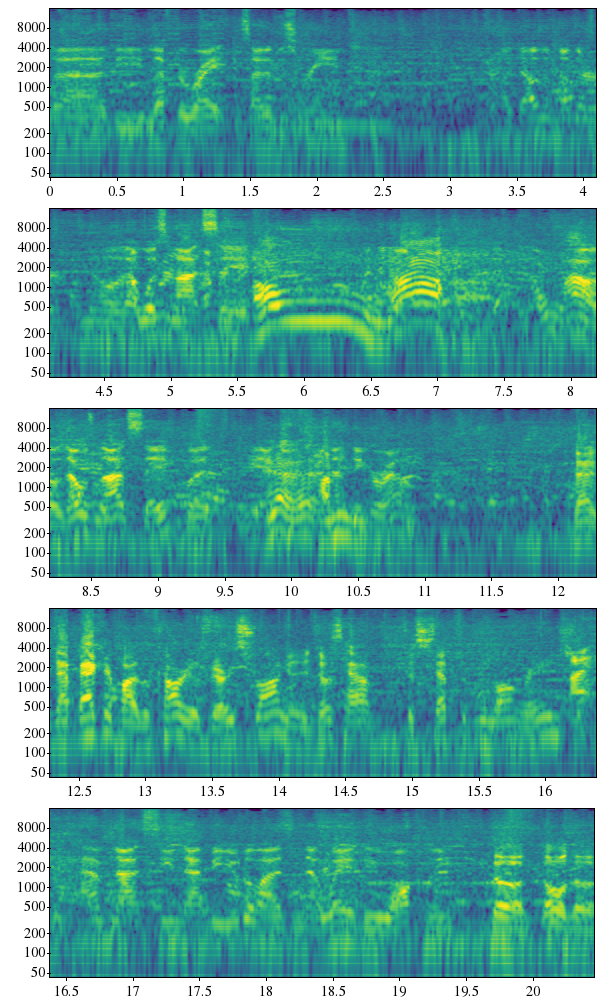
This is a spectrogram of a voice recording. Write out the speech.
uh, the left or right side of the screen. Like, that was another. No, that was not recovery. safe. Oh, nah. That- oh wow, that was not safe, but he actually Yeah, turned I that mean- thing around. That that back air by Lucario is very strong, and it does have deceptively long range. I have not seen that be utilized in that way. The wall clean. the oh the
